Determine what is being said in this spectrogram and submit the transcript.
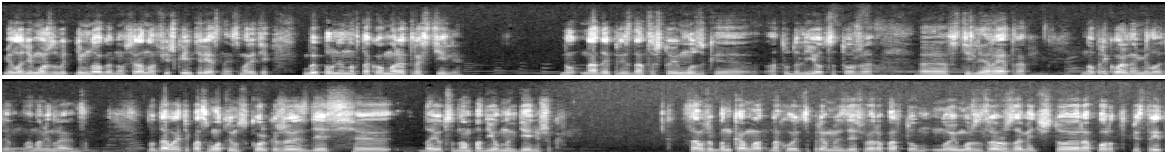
Мелодий может быть немного, но все равно фишка интересная. Смотрите, выполнена в таком ретро-стиле. Ну, надо и признаться, что и музыка оттуда льется тоже э, в стиле ретро. Но прикольная мелодия, она мне нравится. Ну, давайте посмотрим, сколько же здесь э, дается нам подъемных денежек. Сам же банкомат находится прямо здесь, в аэропорту. Ну и можно сразу же заметить, что аэропорт пестрит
